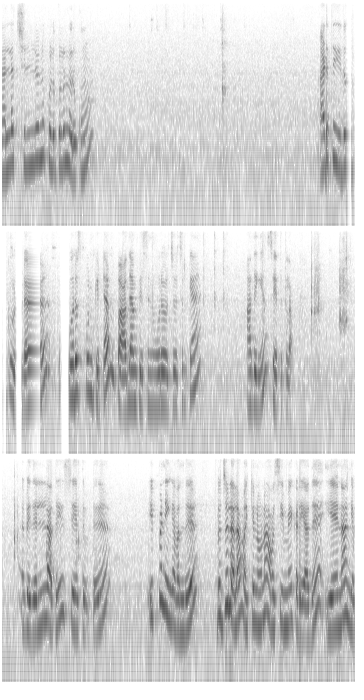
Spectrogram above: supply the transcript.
நல்ல சில்லுன்னு குளு குளுன்னு இருக்கும். அடுத்து இது கூட ஒரு ஸ்பூன் கிட்ட பாதாம் பீசன் ஊற வச்சு வச்சுருக்கேன். அதையும் சேர்த்துக்கலாம். இப்போ இது எல்லாத்தையும் சேர்த்து விட்டு இப்போ நீங்கள் வந்து ஃப்ரிட்ஜிலலாம் வைக்கணும்னு அவசியமே கிடையாது. ஏன்னா இங்கே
